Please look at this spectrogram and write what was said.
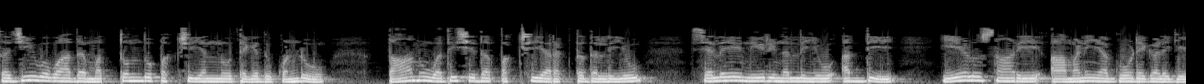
ಸಜೀವವಾದ ಮತ್ತೊಂದು ಪಕ್ಷಿಯನ್ನು ತೆಗೆದುಕೊಂಡು ತಾನು ವಧಿಸಿದ ಪಕ್ಷಿಯ ರಕ್ತದಲ್ಲಿಯೂ, ಸೆಲೆ ನೀರಿನಲ್ಲಿಯೂ ಅದ್ದಿ ಏಳು ಸಾರಿ ಆ ಮನೆಯ ಗೋಡೆಗಳಿಗೆ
